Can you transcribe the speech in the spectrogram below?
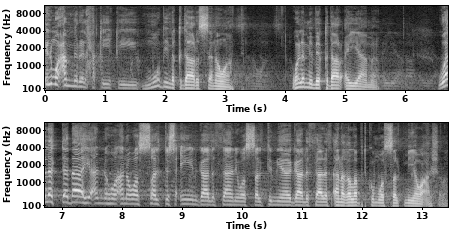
المعمر الحقيقي مو بمقدار السنوات. ولا بمقدار أيامه. ولا التباهي أنه أنا وصلت تسعين قال الثاني وصلت مئة قال الثالث أنا غلبتكم وصلت مئة وعشرة.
